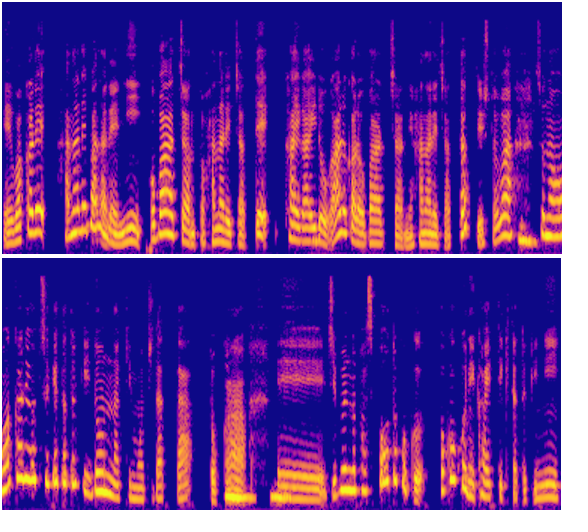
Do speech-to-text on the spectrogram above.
えー、別れ、離れ離れにおばあちゃんと離れちゃって、海外移動があるからおばあちゃんに離れちゃったっていう人は、うん、そのお別れを告げた時どんな気持ちだったとか、うん、えー、自分のパスポート国、母国に帰ってきた時に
